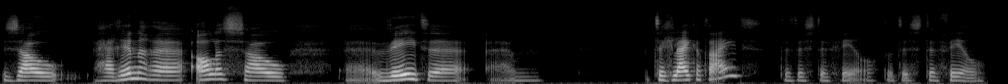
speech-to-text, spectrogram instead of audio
zou herinneren, alles zou uh, weten um, tegelijkertijd? Dat is te veel. Dat is te veel.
